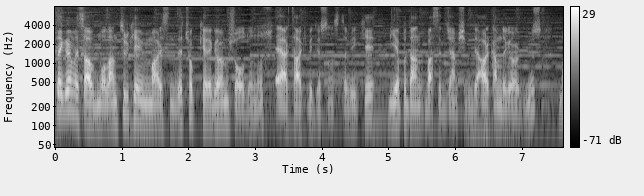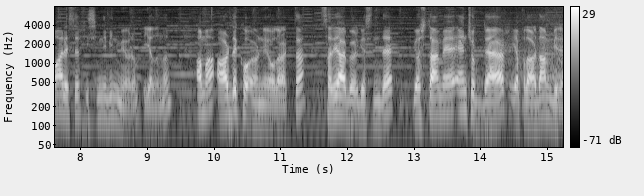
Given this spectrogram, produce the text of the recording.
Instagram hesabım olan Türkiye Mimarisi'nde de çok kere görmüş olduğunuz, eğer takip ediyorsanız tabii ki bir yapıdan bahsedeceğim şimdi arkamda gördüğünüz. Maalesef ismini bilmiyorum yalının ama Art örneği olarak da Sarıyer bölgesinde göstermeye en çok değer yapılardan biri.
